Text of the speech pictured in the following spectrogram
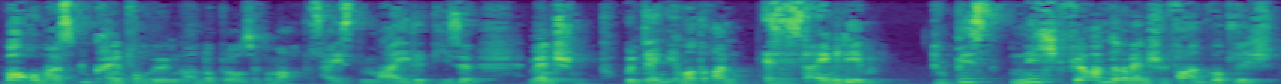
warum hast du kein Vermögen an der Börse gemacht? Das heißt, meide diese Menschen und denk immer dran, es ist dein Leben. Du bist nicht für andere Menschen verantwortlich.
